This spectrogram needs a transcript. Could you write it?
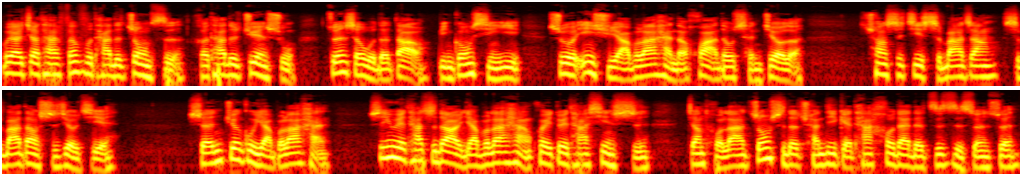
我要叫他吩咐他的众子和他的眷属遵守我的道，秉公行义，使我应许亚伯拉罕的话都成就了。创世记十八章十八到十九节，神眷顾亚伯拉罕，是因为他知道亚伯拉罕会对他信实，将妥拉忠实地传递给他后代的子子孙孙。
